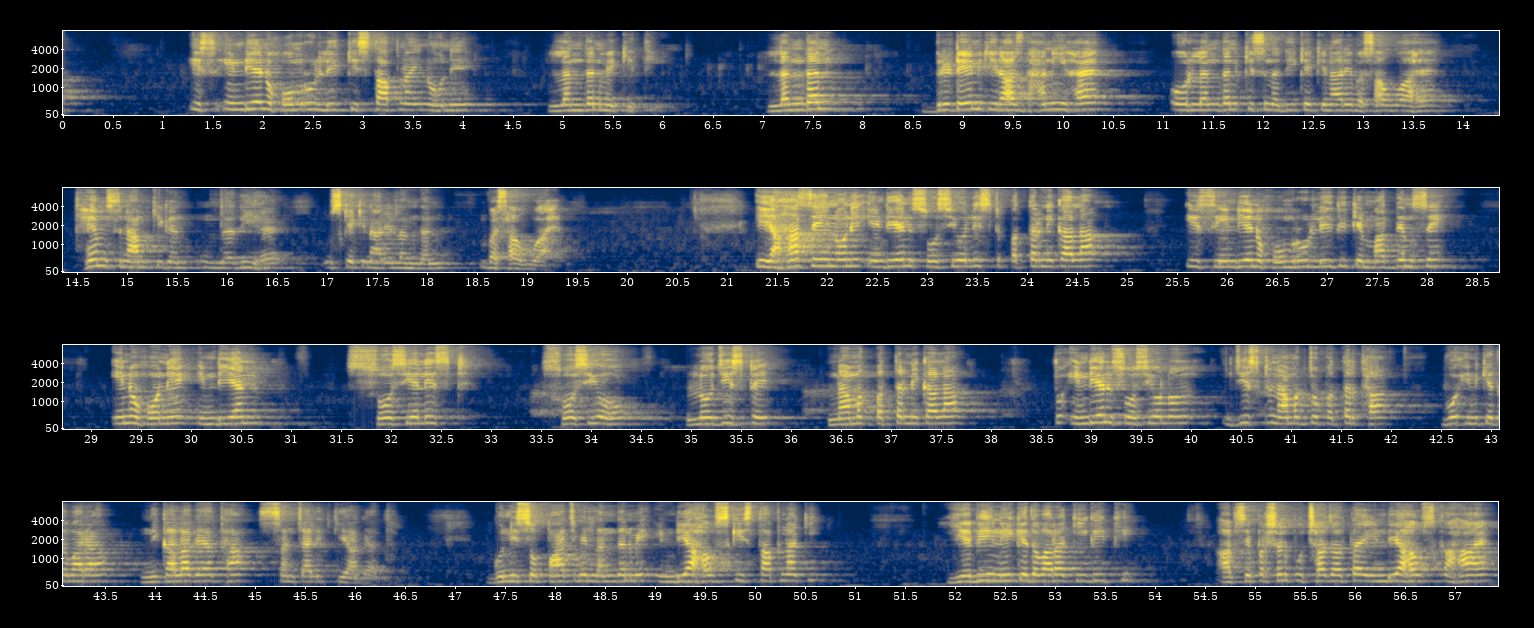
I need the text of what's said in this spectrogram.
इस इंडियन होम रूल लीग की स्थापना इन्होंने लंदन में की थी। लंदन ब्रिटेन की राजधानी है और लंदन किस नदी के किनारे बसा हुआ है, थेम्स नाम की नदी है। उसके किनारे लंदन बसा हुआ है। यहाँ से इन्होंने इंडियन सोशियोलिस्ट पत्र निकाला। इस इंडियन होम रूल लीग के माध्यम से इन्होंने इंडियन सोशलिस्ट सोशियोलॉजिस्ट नामक पत्र निकाला। तो इंडियन सोशियोलॉजिस्ट नामक जो पत्र था, वो इनके द्वारा निकाला गया था, संचालित किया गया था। 1905 में लंदन में इंडिया हाउस की स्थापना की। ये भी इन्हीं के द्वारा की गई थी। आपसे प्रश्न पूछा जाता है, इंडिया हाउस कहाँ है?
